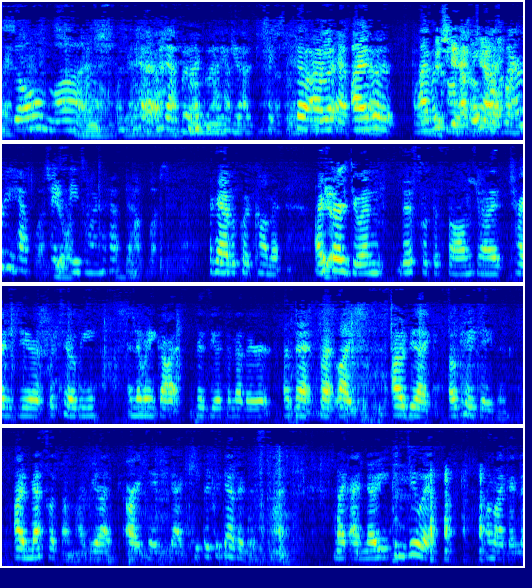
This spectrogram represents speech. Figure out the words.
you so much. Yeah, but I'm going to give it. So I have, a, I have a, I have a Does she have comment. to Yeah. have one? I already have one. Yeah. It needs one. I have to have one. Okay, I have a quick comment. I Yes. started doing this with the Psalms, and I tried to do it with Toby, and then we got busy with another event. But like, I would be like, "Okay, David." I'd mess with him. I'd be like, "All right, David, you gotta keep it together this time." Like, I know you can do it. I'm like, I know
